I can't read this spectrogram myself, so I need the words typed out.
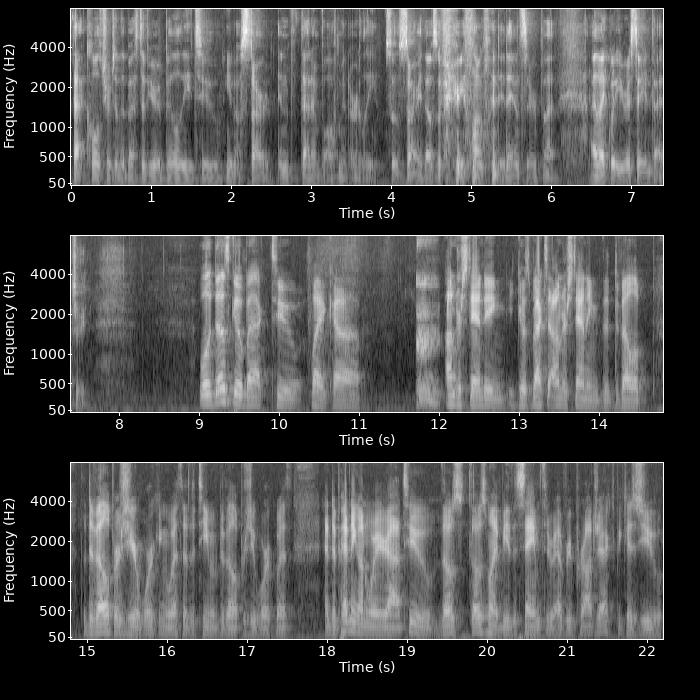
that culture to the best of your ability to you know start in that involvement early. So sorry that was a very long-winded answer but i like what you were saying patrick. Well it does go back to like uh, understanding it goes back to understanding the develop the developers you're working with or the team of developers you work with. And depending on where you're at too those those might be the same through every project because you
